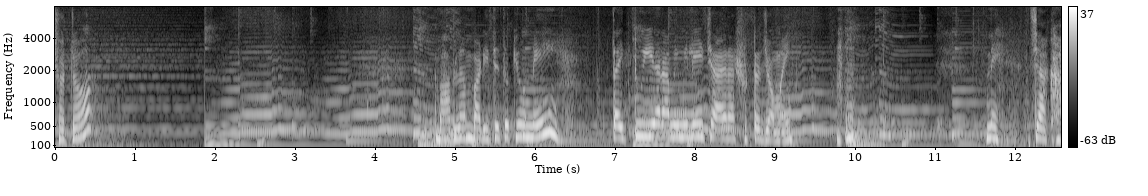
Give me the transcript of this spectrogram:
ছোট? ভাবলাম বাড়িতে তো কেউ নেই, তাই তুই আর আমি মিলেই চায়ের আসরটা জমাই। নে, চা খা।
